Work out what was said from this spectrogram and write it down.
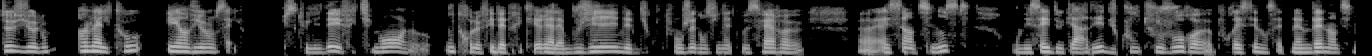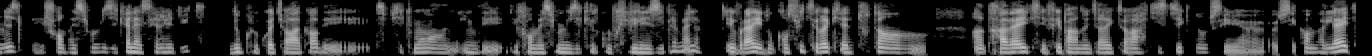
deux violons, un alto et un violoncelle. Puisque l'idée, effectivement, euh, outre le fait d'être éclairé à la bougie, d'être du coup plongé dans une atmosphère euh, assez intimiste, on essaye de garder du coup toujours, pour rester dans cette même veine intimiste, des formations musicales assez réduites. Donc le quatuor à cordes est typiquement une des, formations musicales qu'on privilégie pas mal. Et voilà, et donc ensuite, c'est vrai qu'il y a tout un, travail qui est fait par nos directeurs artistiques, nous, chez, euh, chez Candlelight,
